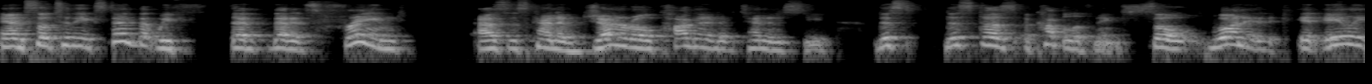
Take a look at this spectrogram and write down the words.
and so to the extent that we that that it's framed as this kind of general cognitive tendency, this this does a couple of things. So one, it it, ali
